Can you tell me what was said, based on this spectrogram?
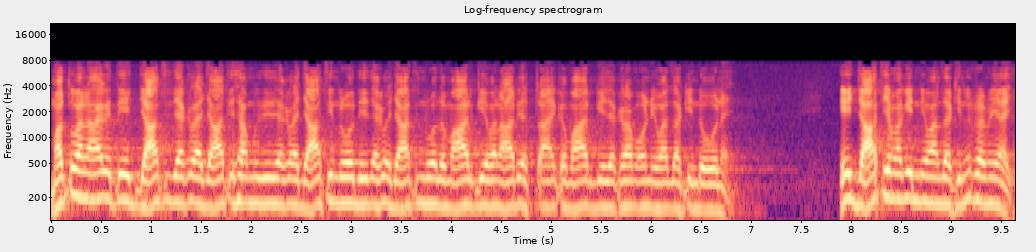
මතු අනාගතයේ ಜಾති දැකලා ಜಾති සමුදය දැකලා ಜಾති නිරෝධය දැකලා ಜಾති නිරෝධ මාර්ගය වන ආර්ය අෂ්ටාංගික මාර්ගය දැකලාම ඕන නිවන් දකින්න ඕනේ. ඒ ಜಾතිය මගින් නිවන් දකින්න ක්‍රමයයි.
